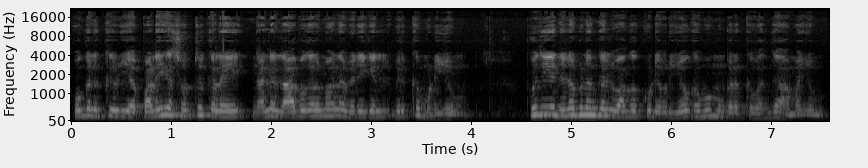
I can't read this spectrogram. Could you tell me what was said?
உங்களுக்கு பழைய சொத்துக்களை நல்ல லாபகரமான விலையில் விற்க முடியும். புதிய நிலபலங்கள் வாங்கக்கூடிய ஒரு யோகமும் உங்களுக்கு வந்து அமையும்.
